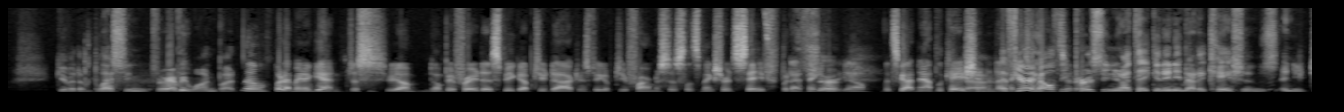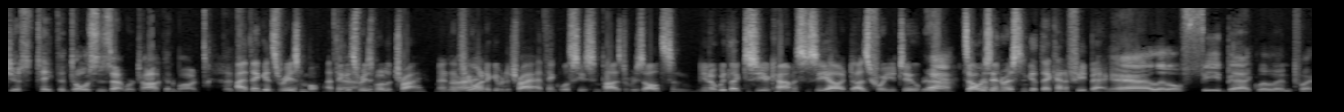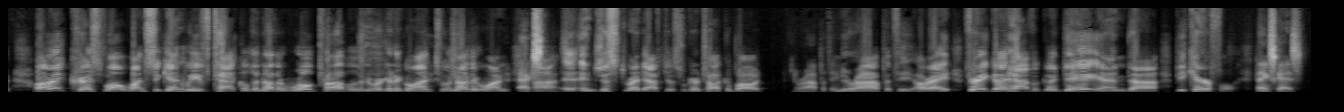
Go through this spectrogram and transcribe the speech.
give it a blessing for everyone, but No, but I mean, again, just you know, don't be afraid to speak up to your doctor and speak up to your pharmacist. Let's make sure it's safe. But I think Sure. you know, it's got an application. Yeah. And I if you're a healthy person, you're not taking any medications, and you just take the doses that we're talking about. I think it's reasonable. I think it's reasonable to try. And All if you right. want to give it a try, I think we'll see some positive results. And you know, we'd like to see your comments to see how it does for you too. yeah, It's always interesting to get that kind of feedback. Yeah, a little feedback, little input. All right, Chris. Well, once again, we've tackled another world problem, and we're going to go on to another one. Excellent. Uh, and just right after this, we're going to talk about Neuropathy. neuropathy. All right. Very good. Have a good day, and uh, be careful. Thanks, guys.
